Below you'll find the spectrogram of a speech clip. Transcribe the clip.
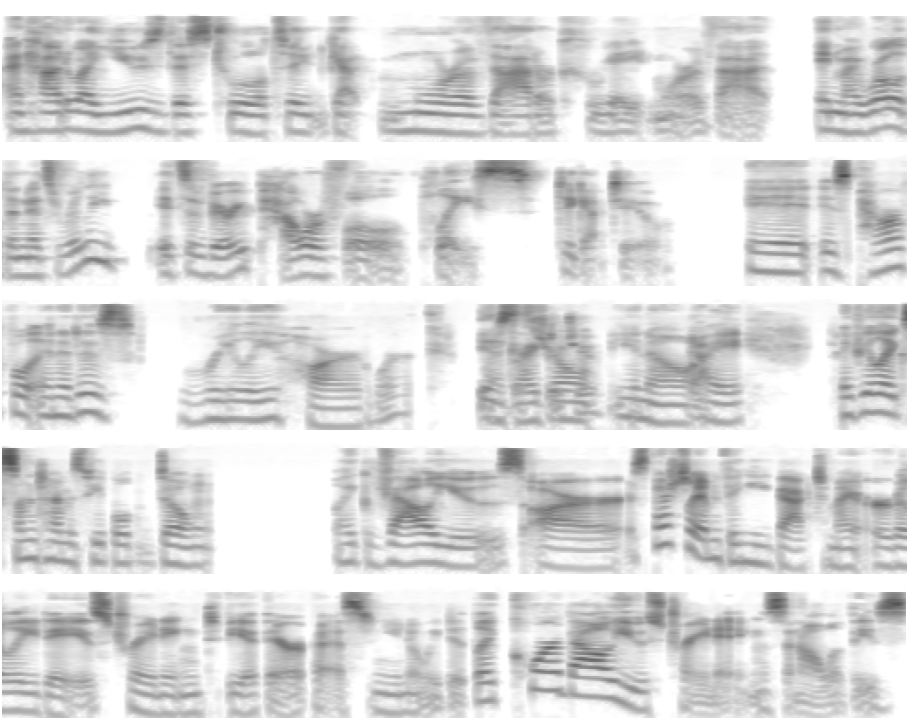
And how do I use this tool to get more of that or create more of that in my world? And it's really, it's a very powerful place to get to. It is powerful and it is really hard work. Yes, like I don't, too. you know, Yeah. I I feel like sometimes people don't like values are especially I'm thinking back to my early days training to be a therapist and you know we did like core values trainings and all of these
